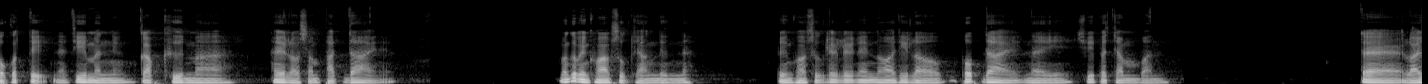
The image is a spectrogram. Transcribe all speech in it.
ปกตินะที่มันกลับคืนมา ให้เราสัมผัสได้เนี่ยมันก็เป็นความสุขอย่างหนึ่งนะเป็นความสุขเล็กๆน้อยๆที่เราพบได้ในชีวิตประจำวัน แต่หลาย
